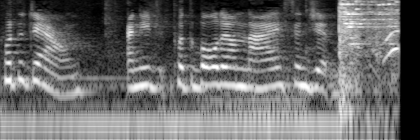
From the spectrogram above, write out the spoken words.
put it down. I need to put the bowl down nice and gently.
